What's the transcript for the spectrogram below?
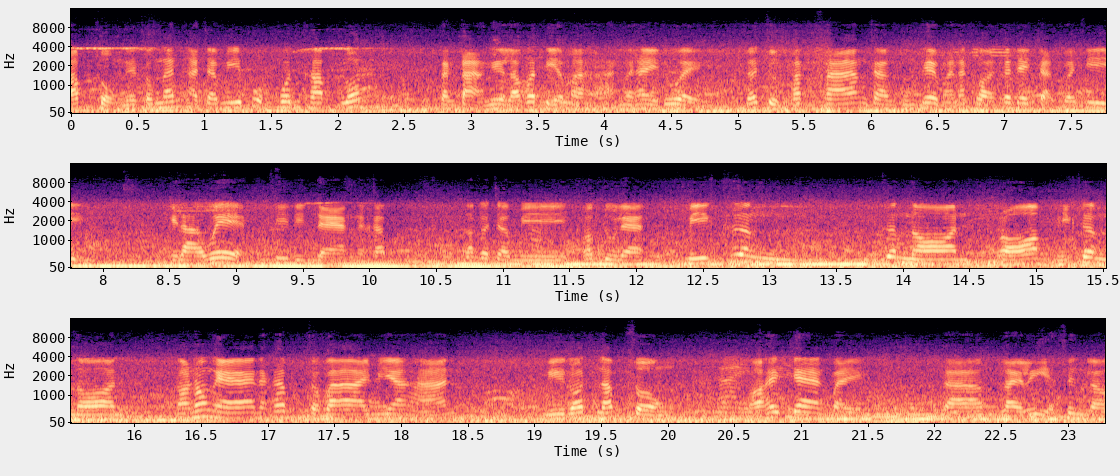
รับส่งเนี่ยตรงนั้นอาจจะมีพวกคนขับรถต่างๆเนี่ยเราก็เตรียมอาหารมาให้ด้วย แล้วจุดพักค้างทางกรุงเทพมหานครก็ได้จัดไว้ที่กีฬาเวทที่ดินแดงนะครับ แล้วก็จะมีพร้อมดูแลมีเครื่องเครื่องนอนพร้อมมีเครื่องนอน นอนห้องแอร์นะครับ สบายมีอาหาร มีรถรับส่ง ขอให้แจ้งไปตามรายละเอียดซึ่งเรา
